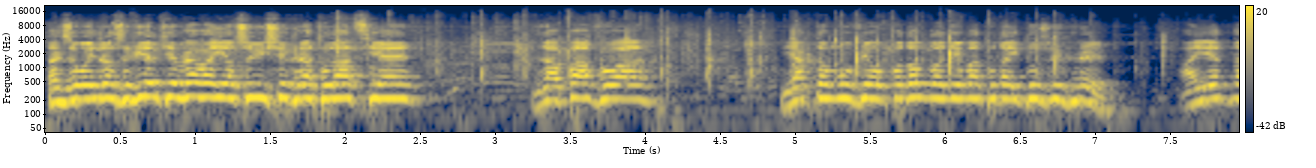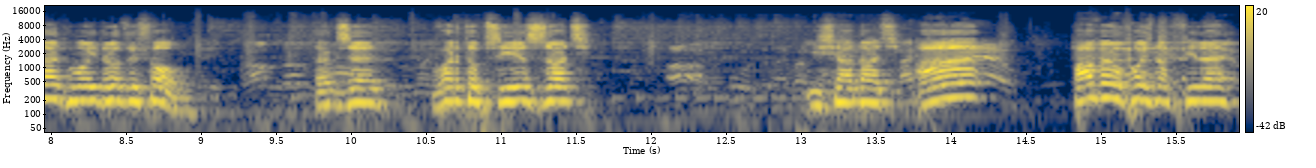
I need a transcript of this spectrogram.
Także moi drodzy, wielkie brawa i oczywiście gratulacje dla Pawła. Jak to mówią, podobno nie ma tutaj dużych ryb, a jednak moi drodzy są. Także warto przyjeżdżać i siadać. A Paweł, chodź na chwilę.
